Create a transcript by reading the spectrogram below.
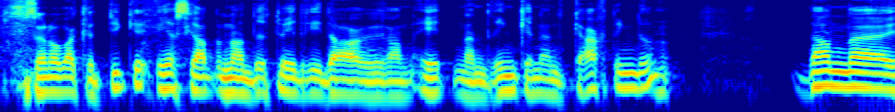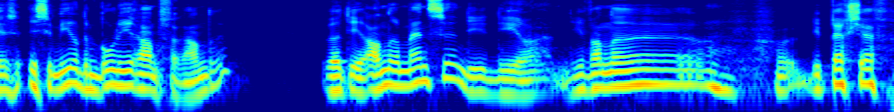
er zijn nog wat kritieken. Eerst gaat men na de twee, drie dagen gaan eten en drinken en karting doen. Dan eh, is, hem hier de boel hier aan het veranderen. Wilt hier andere mensen, die, die, die van eh, die perschef,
